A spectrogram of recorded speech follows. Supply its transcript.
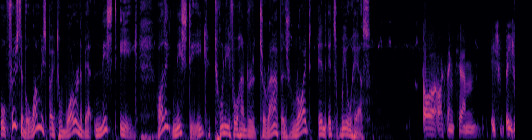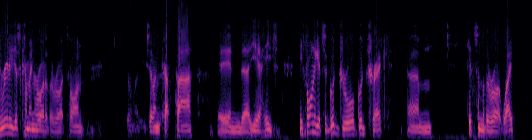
well, first of all, one we spoke to Warren about Nest Egg. I think Nest Egg, 2400 at Te Rapa, is right in its wheelhouse. Oh, I think um, he's he's really just coming right at the right time. Got my New Zealand Cup par, and uh, yeah, he's he finally gets a good draw, good track, um, gets some of the right weight.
